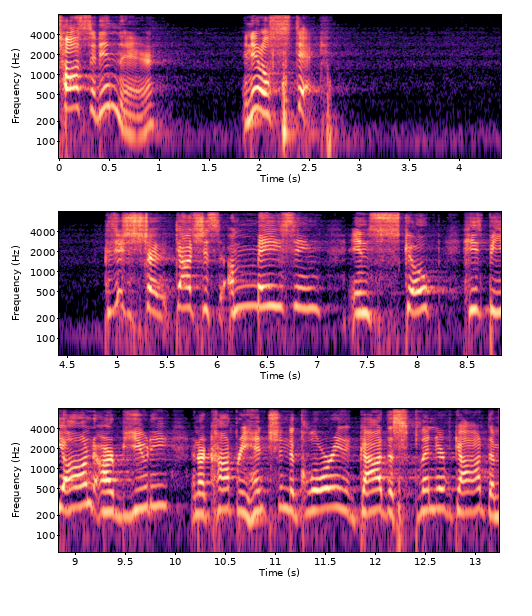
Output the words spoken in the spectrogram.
Toss it in there, and it'll stick. Because just God's just amazing in scope. He's beyond our beauty and our comprehension. The glory of God, the splendor of God, the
